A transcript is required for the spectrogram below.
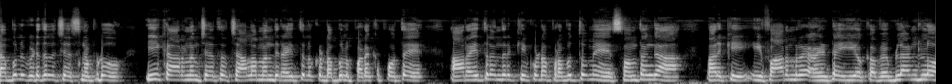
డబ్బులు విడుదల చేసినప్పుడు ఈ కారణం చేత చాలామంది రైతులకు డబ్బులు పడకపోతే ఆ రైతులందరికీ కూడా ప్రభుత్వమే సొంతంగా వారికి ఈ ఫార్మర్ అంటే ఈ యొక్క వెబ్లాండ్లో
